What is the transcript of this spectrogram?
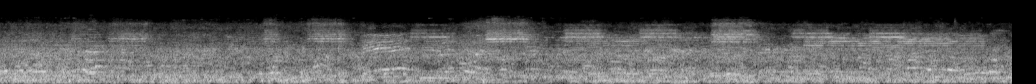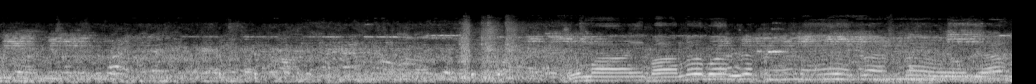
তোমায় ভালোবাসা প্রেমে কষ্ট যাব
